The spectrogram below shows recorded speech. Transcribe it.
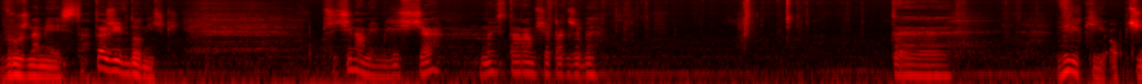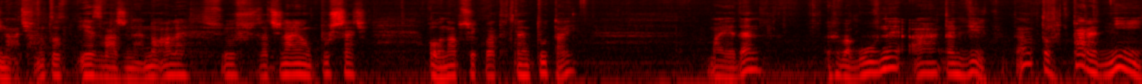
w różne miejsca, też i w doniczki. Przycinam im liście, no i staram się tak, żeby te wilki obcinać, no to jest ważne, no ale już zaczynają puszczać, o na przykład ten tutaj ma jeden, chyba główny, a ten wilk, no to parę dni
